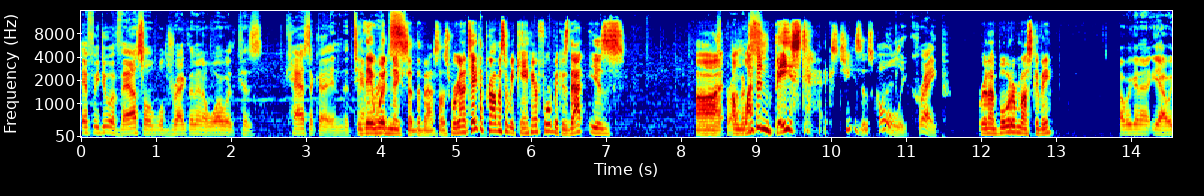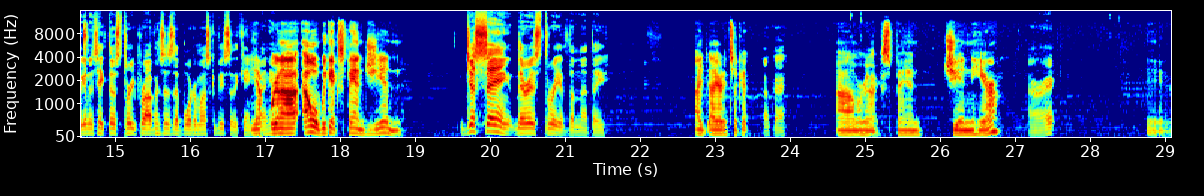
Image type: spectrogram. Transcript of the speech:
if we do a vassal, we'll drag them in a war with because Kazaka and the Timurids. they wouldn't accept the vassals. We're gonna take the province that we came here for because that is uh, 11 base tax. Jesus Christ. Holy cripe! We're gonna border Muscovy. Are we gonna? Yeah, we're gonna take those three provinces that border Muscovy, so they can't in We're here. gonna. Oh, we can expand Jin. Just saying, there is three of them that they. I, I already took it. Okay. Um, we're gonna expand Jin here. All right. There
